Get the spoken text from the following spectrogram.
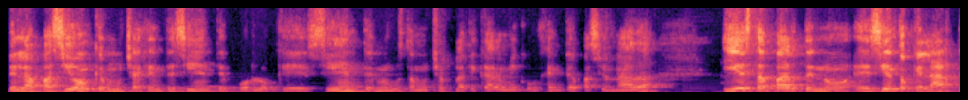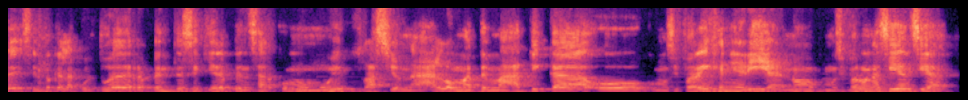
de la pasión que mucha gente siente por lo que siente. Me gusta mucho platicar a mí con gente apasionada. Y esta parte, ¿no? Eh, siento que el arte, siento que la cultura de repente se quiere pensar como muy racional o matemática o como si fuera ingeniería, ¿no? Como si fuera una ciencia.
